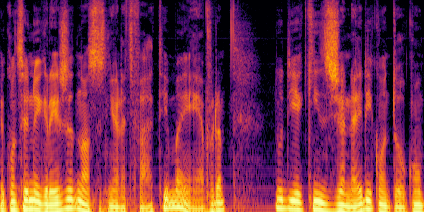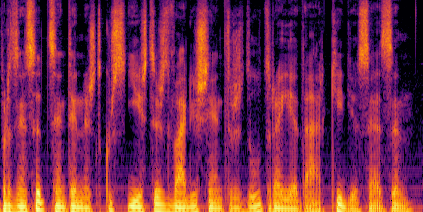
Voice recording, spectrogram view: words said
aconteceu na Igreja de Nossa Senhora de Fátima, em Évora, no dia 15 de janeiro e contou com a presença de centenas de cursilhistas de vários centros de Ultraia da Arquidiocese.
